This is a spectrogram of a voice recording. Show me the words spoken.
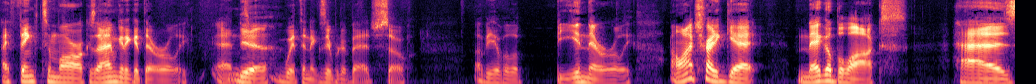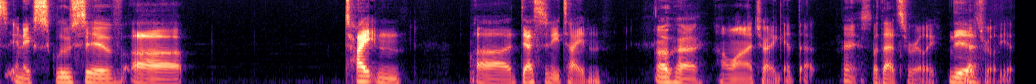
I think tomorrow because I am going to get there early and Yeah. with an exhibitor badge, so I'll be able to be in there early. I want to try to get Mega Bloks has an exclusive uh Titan uh Destiny Titan. Okay. I want to try to get that, Nice. but that's really Yeah. that's really it.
